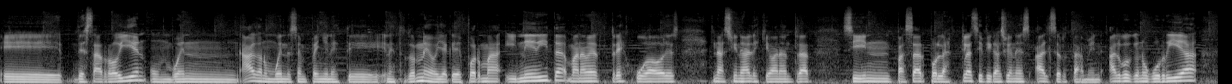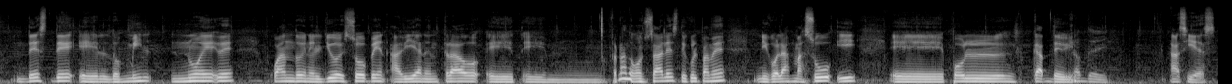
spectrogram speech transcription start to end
eh, desarrollen un buen, hagan un buen desempeño en este, en este torneo, ya que de forma inédita van a haber tres jugadores nacionales que van a entrar sin pasar por las clasificaciones al certamen, algo que no ocurría desde el 2009 cuando en el US Open habían entrado eh, eh, Fernando González, discúlpame, Nicolás Mazú y eh, Paul Capdeville. Capdeville. Así es.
